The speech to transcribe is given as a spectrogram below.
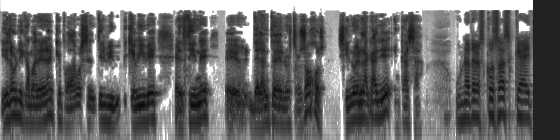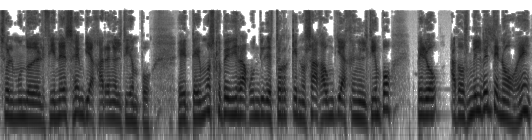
y es la única manera en que podamos sentir que vive el cine eh, delante de nuestros ojos, si no en la calle, en casa. Una de las cosas que ha hecho el mundo del cine es en viajar en el tiempo. Eh, tenemos que pedir a algún director que nos haga un viaje en el tiempo, pero a 2020 no, ¿eh?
